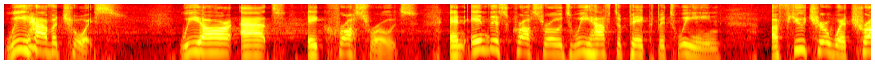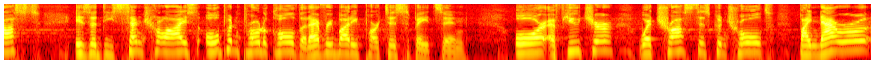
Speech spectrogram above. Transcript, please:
We have a choice. We are at a crossroads. And in this crossroads, we have to pick between a future where trust is a decentralized open protocol that everybody participates in, or a future where trust is controlled by narrower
